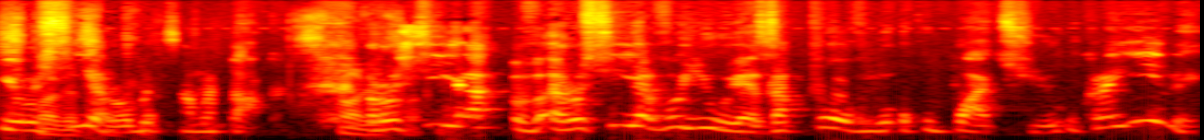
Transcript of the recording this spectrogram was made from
І Сто Росія робить саме так. Сто відсотків. Росія в- Росія воює за повну окупацію України,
